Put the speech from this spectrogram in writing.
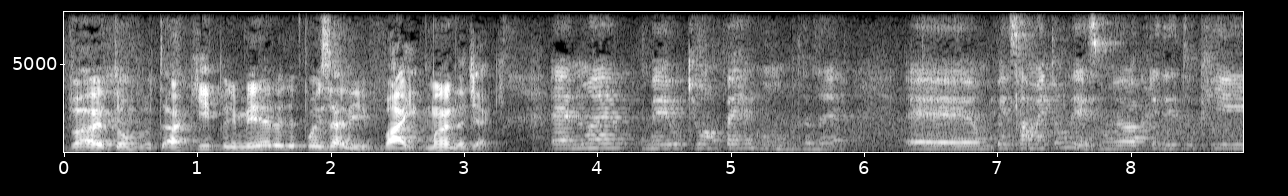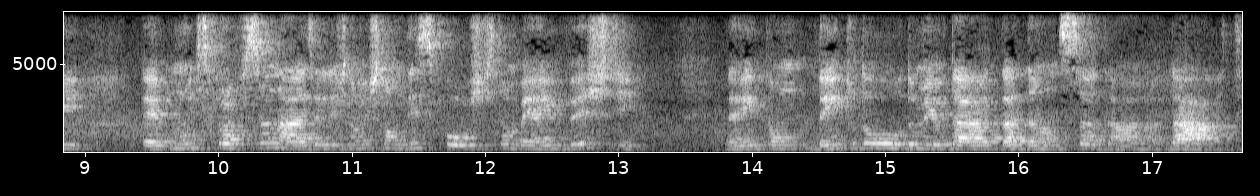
Vai, então, aqui primeiro, depois ali. Vai, manda, Jack. É, não é meio que uma pergunta, né? É um pensamento mesmo. Eu acredito que é, muitos profissionais eles não estão dispostos também a investir. Né? Então, dentro do, do meio da, da dança, da, da arte,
